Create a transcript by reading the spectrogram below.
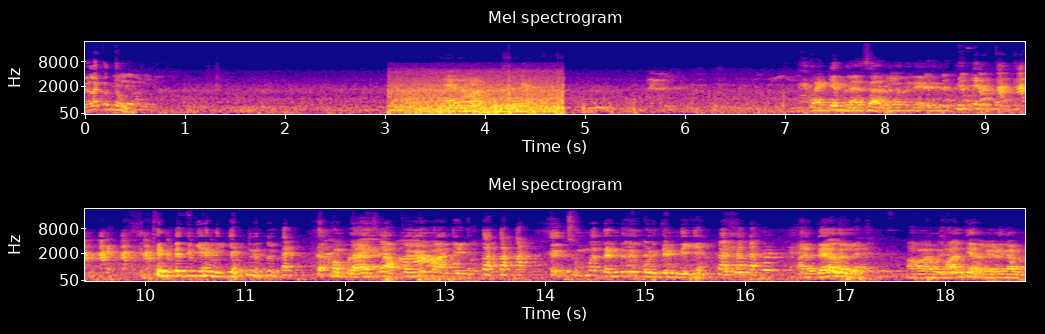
விளக்கு தூக்கு வைக்க பிளாஸ் அதுல வந்து தெண்டதுக்கு ஏன் நிக்க அவன் பிளாஸ் அப்பவே மாத்திட்டு சும்மா தெண்டதே பிடிச்சிருந்தீங்க அது தேவையில்லை. அவன் அதை மாத்தி அதில் எடுக்காம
